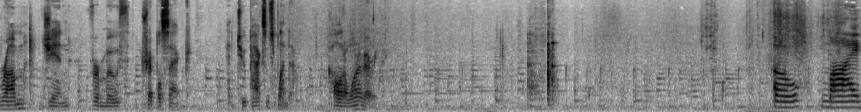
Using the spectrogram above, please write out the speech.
rum, gin, vermouth, triple sec, and two packs of Splenda. Call it a one of everything. Oh my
